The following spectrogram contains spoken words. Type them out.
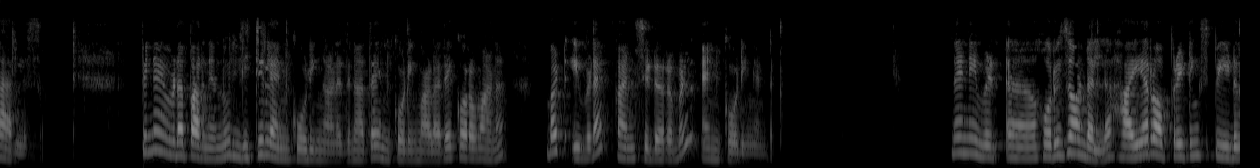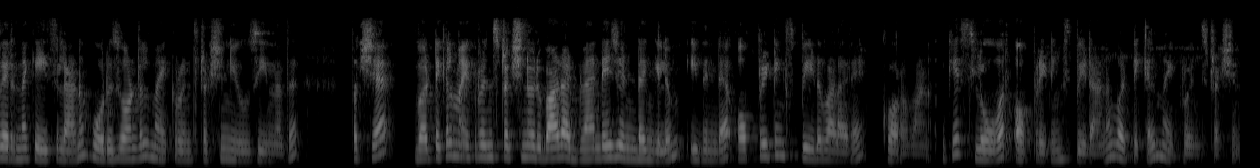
parallelism പിന്നെ ഇവിടെ പറഞ്ഞിരുന്നു ലിറ്റിൽ എൻകോഡിംഗ് ആണ്. ഇതിനകത്ത് എൻകോഡിംഗ് വളരെ കുറവാണ്. ബട്ട് ഇവിടെ കൺസിഡറബിൾ എൻകോഡിംഗ് ഉണ്ട്. ദെൻ ഇവിടെ ഹൊറിസോണ്ടലിൽ ഹയർ ഓപ്പറേറ്റിംഗ് സ്പീഡ് വരുന്ന കേസിലാണ് ഹൊറിസോണ്ടൽ മൈക്രോ ഇൻസ്ട്രക്ഷൻ യൂസ് ചെയ്യുന്നത്. പക്ഷെ വെർട്ടിക്കൽ മൈക്രോ ഇൻസ്ട്രക്ഷൻ ഒരുപാട് അഡ്വാന്റേജ് ഉണ്ടെങ്കിലും ഇതിന്റെ ഓപ്പറേറ്റിംഗ് സ്പീഡ് വളരെ കുറവാണ്. ഓക്കെ സ്ലോവർ ഓപ്പറേറ്റിംഗ് സ്പീഡാണ് വെർട്ടിക്കൽ മൈക്രോ ഇൻസ്ട്രക്ഷൻ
